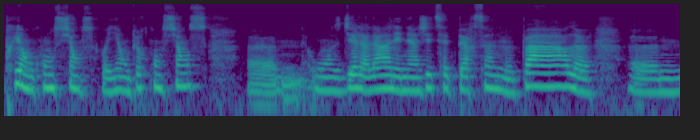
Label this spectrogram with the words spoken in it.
pris en conscience, voyez, en pure conscience. Euh, où on se dit, ah là là, l'énergie de cette personne me parle. Euh,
